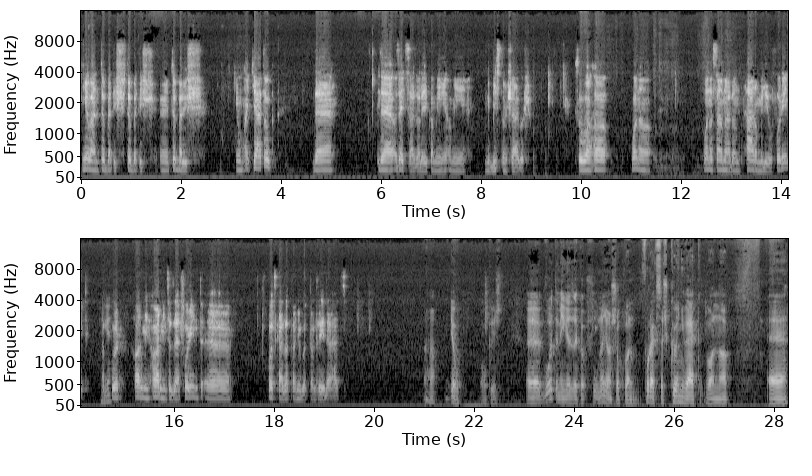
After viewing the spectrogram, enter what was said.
nyilván többet is, többet is, többel is nyomhatjátok, de, de az 1% ami, ami még biztonságos. Szóval, ha van a, van a számládon 3 millió forint, Igen. akkor 30 ezer forint ö, kockázattal nyugodtan trédelhetsz. Aha, jó, oké. Volt-e még ezek a... Fú, nagyon sok van. Forexes könyvek vannak. E,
